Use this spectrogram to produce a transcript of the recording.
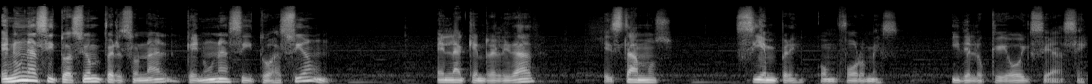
en una situación personal que en una situación en la que en realidad estamos siempre conformes y de lo que hoy se hace.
